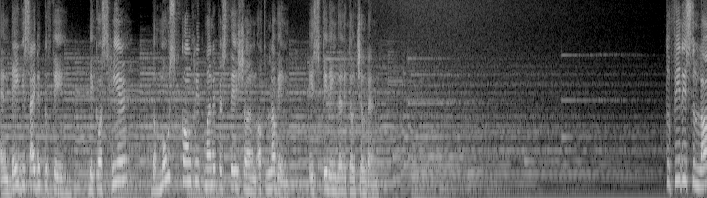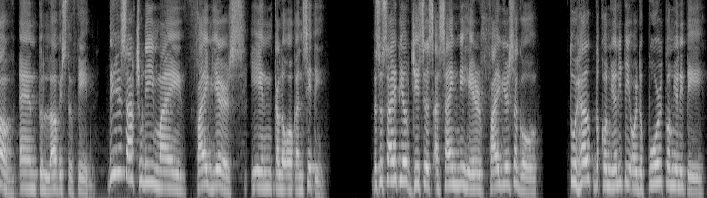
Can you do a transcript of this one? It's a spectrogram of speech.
And they decided to feed because here, the most concrete manifestation of loving is feeding the little children. To feed is to love, and to love is to feed. This is actually my five years in Caloocan City. The Society of Jesus assigned me here five years ago to help the community or the poor community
